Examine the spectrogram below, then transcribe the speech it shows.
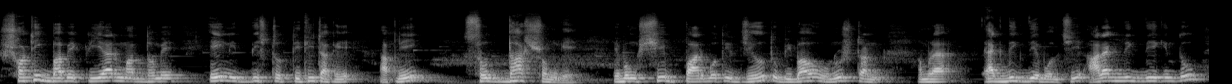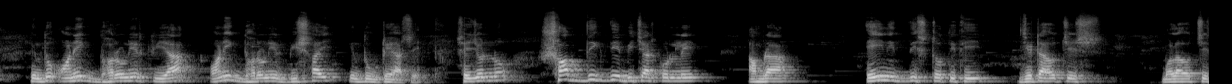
সঠিকভাবে ক্রিয়ার মাধ্যমে এই নির্দিষ্ট তিথিটাকে আপনি শ্রদ্ধার সঙ্গে এবং শিব পার্বতীর যেহেতু বিবাহ অনুষ্ঠান আমরা একদিক দিয়ে বলছি আর দিক দিয়ে কিন্তু কিন্তু অনেক ধরনের ক্রিয়া, অনেক ধরনের বিষয় কিন্তু উঠে আসে। সেই জন্য সব দিক দিয়ে বিচার করলে আমরা এই নির্দিষ্ট তিথি, যেটা হচ্ছে বলা হচ্ছে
